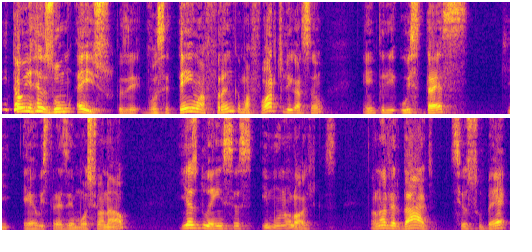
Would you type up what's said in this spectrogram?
Então, em resumo, é isso. Quer dizer, você tem uma franca, uma forte ligação entre o estresse, que é o estresse emocional, e as doenças imunológicas. Então, na verdade, se eu souber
